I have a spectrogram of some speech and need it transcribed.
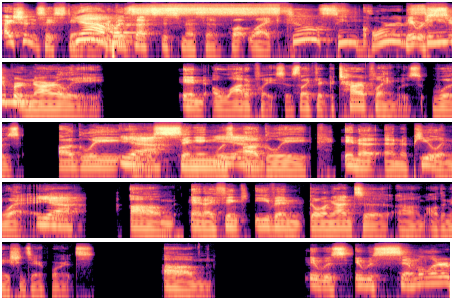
I shouldn't say standard yeah, because but that's dismissive, but like still same chords. they were same- super gnarly in a lot of places. Like their guitar playing was was ugly. and Yeah. singing was Yeah. ugly in a, an appealing way. Yeah, Um, and I think even going on to um, all the nation's airports, um, it was it was similar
